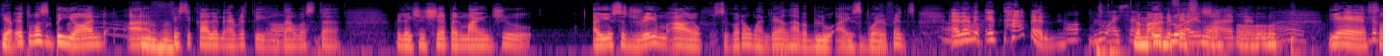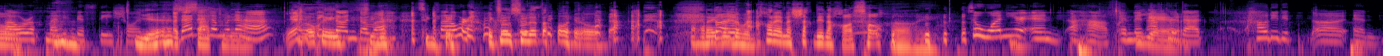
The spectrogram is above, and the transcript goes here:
Yep. It was beyond uh, mm-hmm. physical and everything. That was the relationship and mind you I used to dream, ah, siguro one day I'll have a blue eyes boyfriend. And then it happened. Oh, blue eyes Na na. May blue manifest eyes mo. siya. And then- Oo. Yeah, The so power of manifestation. Yes. Dad, alam mo na ha? Yeah. Okay. Take down ka ba? Sige. Sige. Power of Nagsusulat ako eh. Oh. Nakarecord Dahil naman. ako rin, na-shock din ako. So, Okay. So one year and a half, and then Yeah. after that, how did it uh, end?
